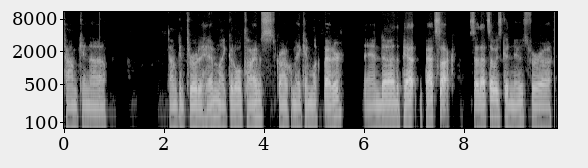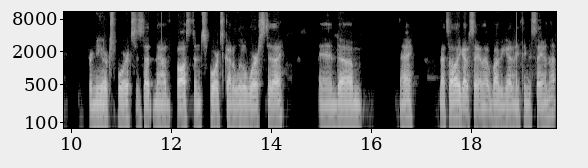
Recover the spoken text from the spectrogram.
Tom can uh, Tom can throw to him like good old times. Gronk will make him look better, and uh, the Pat Pats suck. So that's always good news for uh, for New York sports. Is that now Boston sports got a little worse today, and um, hey, that's all I got to say on that. Bobby, got anything to say on that?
